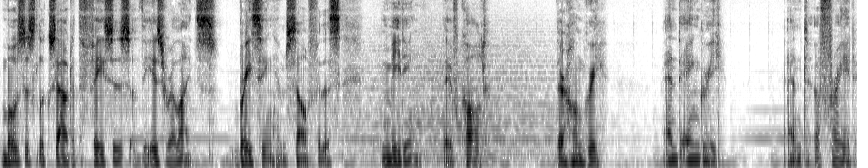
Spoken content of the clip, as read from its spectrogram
Moses looks out at the faces of the Israelites, bracing himself for this meeting they've called. They're hungry and angry and afraid.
